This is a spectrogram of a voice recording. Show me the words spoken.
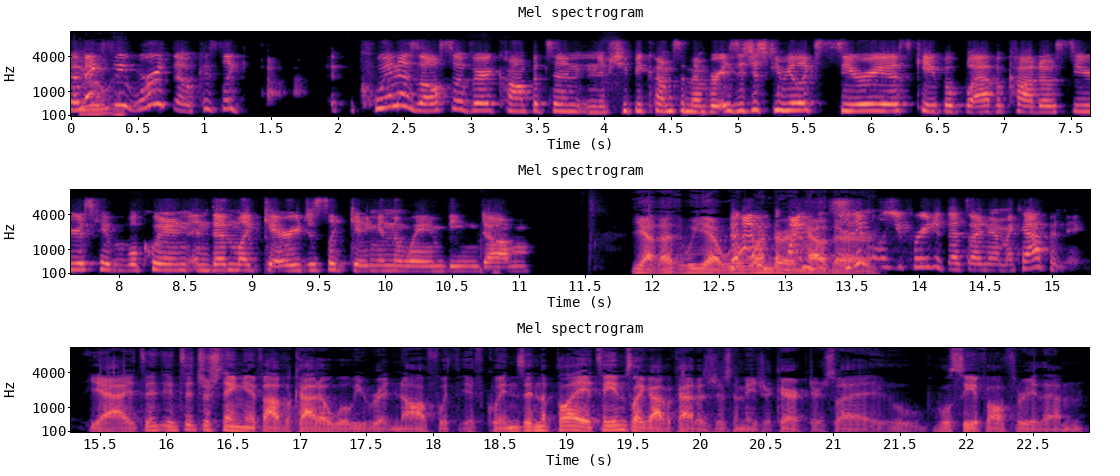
That You makes know- me worried though, because like Quinn is also very competent, and if she becomes a member, is it just gonna be like serious, capable avocato, serious, capable Quinn, and then like Gary just like getting in the way and being dumb? yeah, that we yeah we're But I'm, wondering I'm how they're. legitimately afraid of that dynamic happening. Yeah, it's it's interesting if Avocato will be written off with if Quinn's in the play. It seems like Avocato is just a major character, so I, we'll see if all three of them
